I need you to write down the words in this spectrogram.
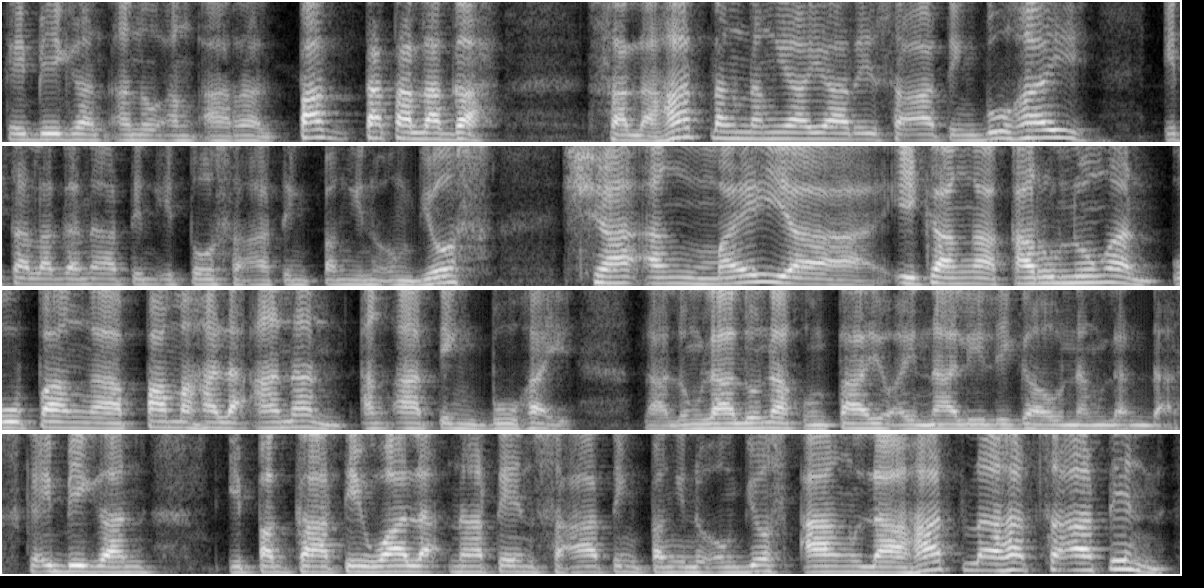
Kaibigan, ano ang aral? Pagtatalaga sa lahat ng nangyayari sa ating buhay, italaga natin ito sa ating Panginoong Diyos. Siya ang may uh, ikang uh, karunungan upang uh, pamahalaanan ang ating buhay. Lalong-lalo na kung tayo ay naliligaw ng landas. Kaibigan, ipagkatiwala natin sa ating Panginoong Diyos ang lahat-lahat sa atin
